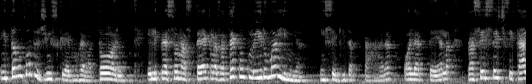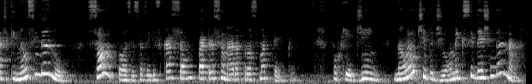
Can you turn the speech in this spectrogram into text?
Então, quando o Jim escreve um relatório, ele pressiona as teclas até concluir uma linha. Em seguida, para, olha a tela para se certificar de que não se enganou. Só após essa verificação, vai pressionar a próxima tecla. Porque Jim não é o tipo de homem que se deixa enganar.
